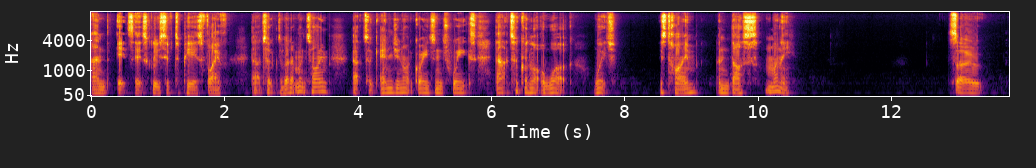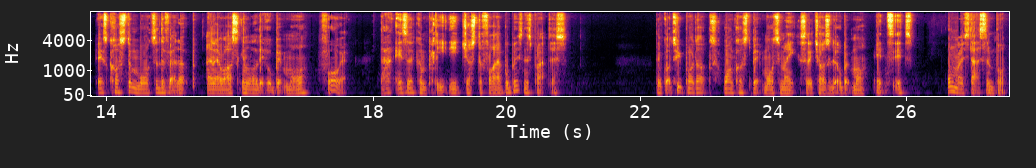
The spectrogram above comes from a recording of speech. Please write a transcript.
And it's exclusive to PS5 that took development time, that took engine upgrades and tweaks, that took a lot of work, which is time and thus money. So it's cost them more to develop and they're asking a little bit more for it. That is a completely justifiable business practice. They've got two products, one costs a bit more to make, so they charge a little bit more. It's it's almost that simple.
